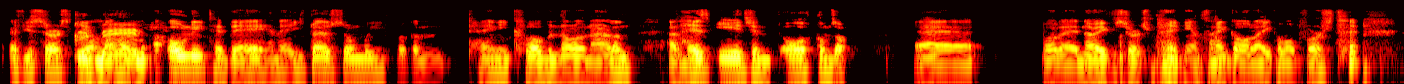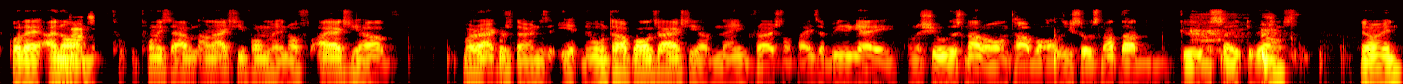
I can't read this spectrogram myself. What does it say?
If you search Good man. Uh, only today, and he plays some wee fucking tiny club in Northern Ireland, and his age and all comes up. Uh, but uh, now if you search my name, thank God I come up first. but uh, I know That's... I'm t- 27, and actually, funnily enough, I actually have my record's down as 8 new on Tapology. I actually have nine professional fights. I beat a guy on a show that's not on Tapology, so it's not that good of a sight, to be honest. You know what I mean?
